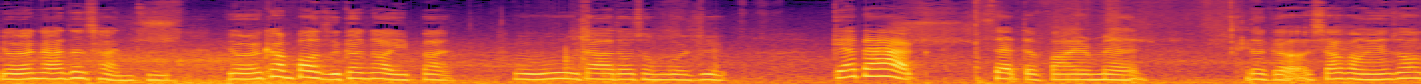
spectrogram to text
有人拿着铲子，有人看报纸看到一半。呜，大家都冲过去。Get back, said the fireman. 那个消防员说：“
